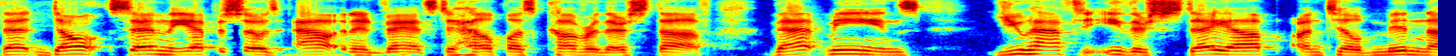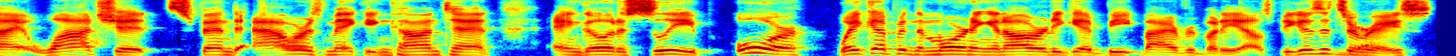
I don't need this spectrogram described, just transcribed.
that don't send the episodes out in advance to help us cover their stuff. That means you have to either stay up until midnight, watch it, spend hours making content, and go to sleep, or wake up in the morning and already get beat by everybody else because it's yeah. a race.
